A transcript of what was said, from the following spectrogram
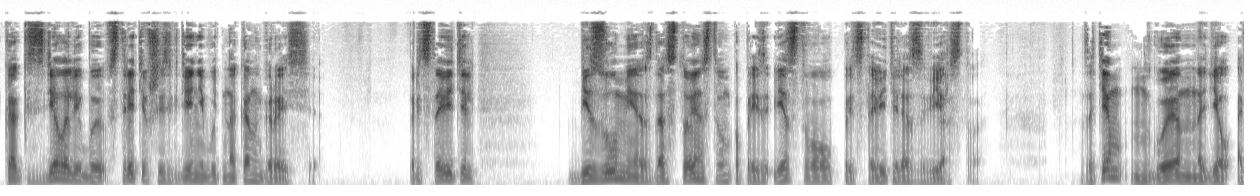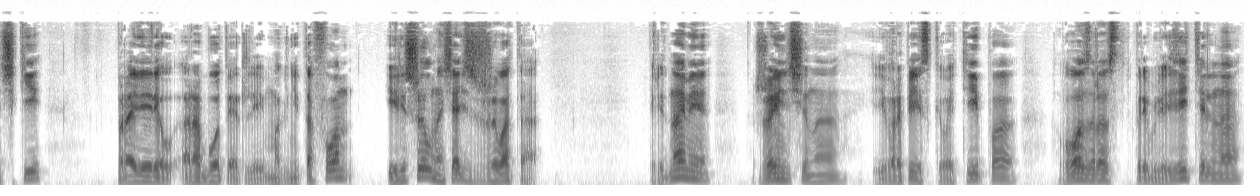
как сделали бы, встретившись где-нибудь на Конгрессе. Представитель безумия с достоинством поприветствовал представителя зверства. Затем Нгуэн надел очки, проверил, работает ли магнитофон, и решил начать с живота. Перед нами женщина европейского типа, возраст приблизительно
